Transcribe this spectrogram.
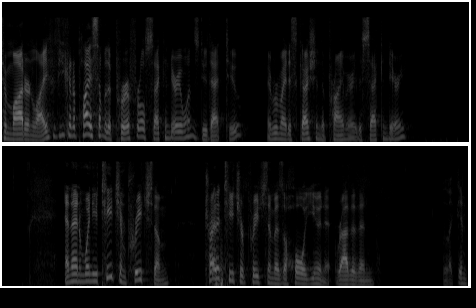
to modern life. If you can apply some of the peripheral secondary ones, do that too. Remember my discussion, the primary, the secondary. And then when you teach and preach them, try to teach or preach them as a whole unit rather than like in,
